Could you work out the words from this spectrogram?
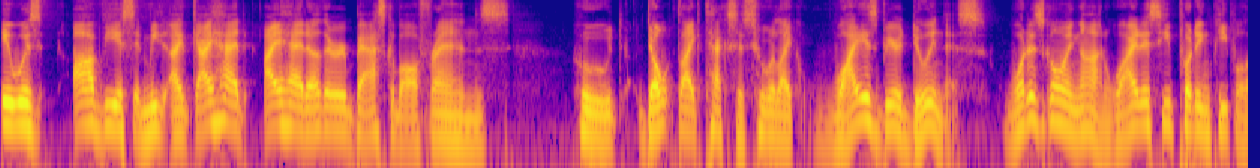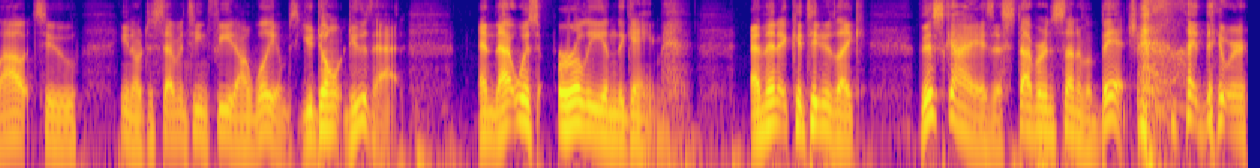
it was obvious immediately. I, I had I had other basketball friends who don't like Texas who are like, "Why is Beard doing this? What is going on? Why is he putting people out to you know to 17 feet on Williams? You don't do that." And that was early in the game, and then it continued like this guy is a stubborn son of a bitch. like they were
